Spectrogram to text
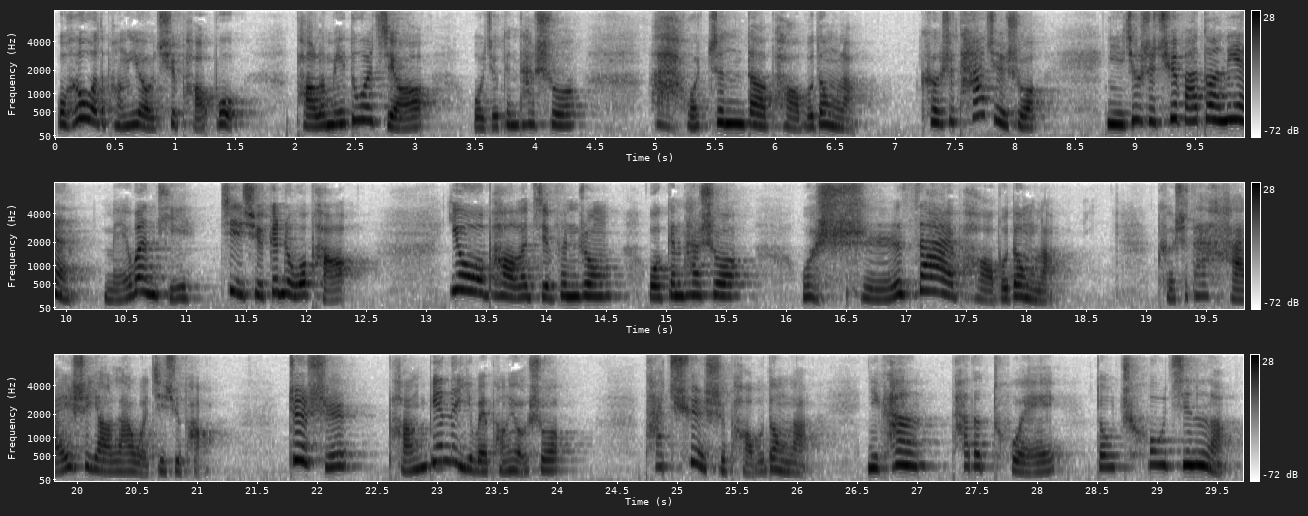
我和我的朋友去跑步，跑了没多久，我就跟他说：“啊，我真的跑不动了。”可是他却说：“你就是缺乏锻炼，没问题，继续跟着我跑。”又跑了几分钟，我跟他说：“我实在跑不动了。”可是他还是要拉我继续跑。这时，旁边的一位朋友说：“他确实跑不动了，你看他的腿都抽筋了。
